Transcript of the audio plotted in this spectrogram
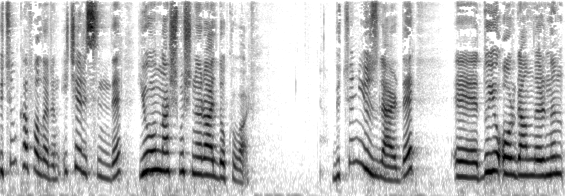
Bütün kafaların içerisinde yoğunlaşmış nöral doku var. Bütün yüzlerde e, duyu organlarının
